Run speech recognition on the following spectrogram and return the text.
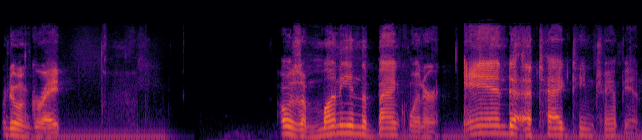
We're doing great. I was a Money in the Bank winner and a tag team champion.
